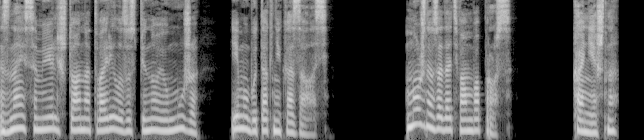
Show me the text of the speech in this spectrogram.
Зная Самюэль, что она творила за спиной у мужа, ему бы так не казалось. «Можно задать вам вопрос?» «Конечно.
